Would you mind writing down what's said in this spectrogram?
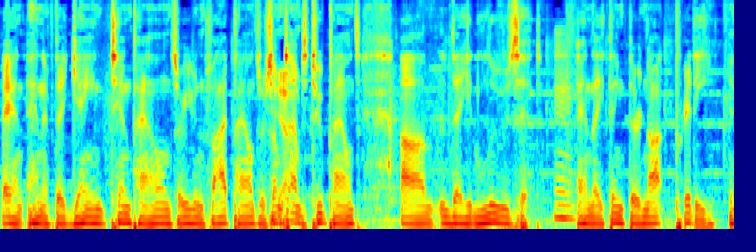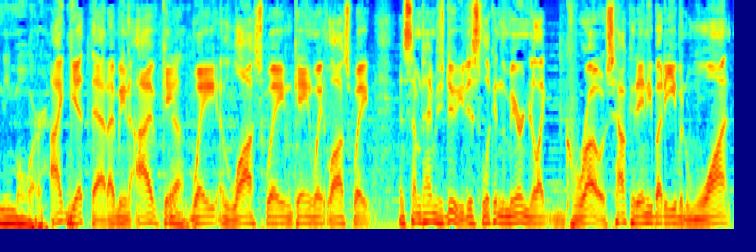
And and if they gain 10 pounds or even 5 pounds or sometimes 2 pounds, um, they lose it. Mm. And they think they're not pretty anymore. I get that. I mean, I've gained weight and lost weight and gained weight, lost weight. And sometimes you do. You just look in the mirror and you're like, gross. How could anybody even want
